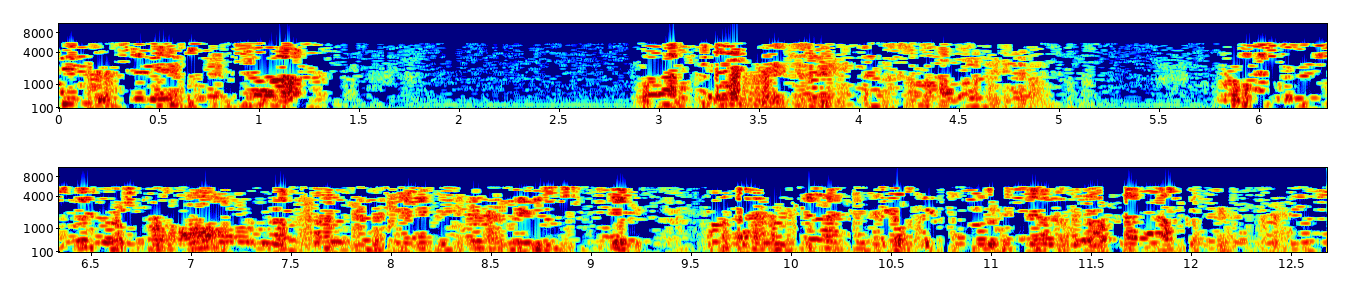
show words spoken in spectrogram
Peter, James, and John left everything and followed him. Religious leaders from all over the country came to hear Jesus speak, but they rejected him because he had the audacity to produce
